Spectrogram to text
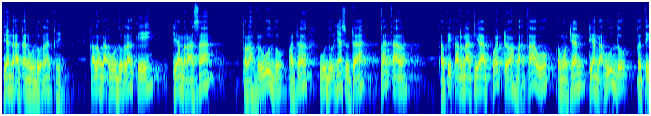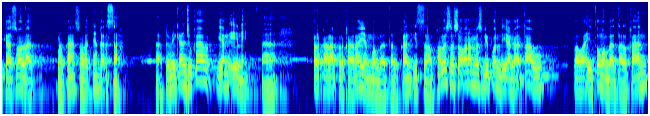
Dia nggak akan wudhu lagi. Kalau nggak wudhu lagi, dia merasa telah berwudhu, padahal wudhunya sudah batal. Tapi karena dia bodoh, nggak tahu, kemudian dia nggak wudhu ketika sholat, maka sholatnya nggak sah. Nah, demikian juga yang ini. Nah, perkara-perkara yang membatalkan Islam. Kalau seseorang meskipun dia nggak tahu bahwa itu membatalkan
